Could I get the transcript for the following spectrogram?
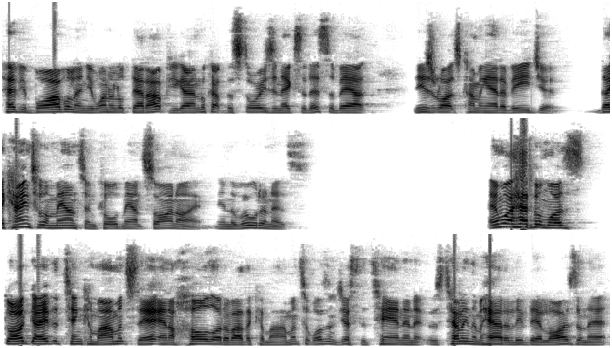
have your Bible and you want to look that up, you go and look up the stories in Exodus about the Israelites coming out of Egypt. They came to a mountain called Mount Sinai in the wilderness. And what happened was God gave the Ten Commandments there and a whole lot of other commandments. It wasn't just the ten, and it was telling them how to live their lives in that.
